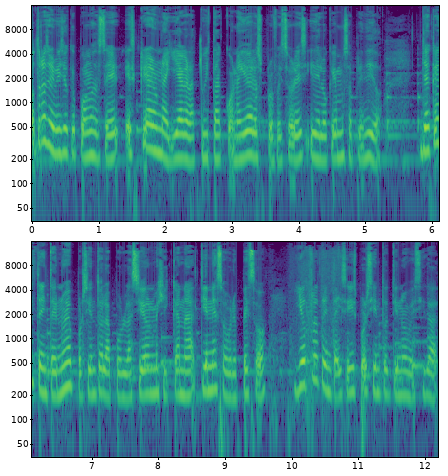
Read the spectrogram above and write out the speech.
Otro servicio que podemos hacer es crear una guía gratuita con ayuda de los profesores y de lo que hemos aprendido, ya que el 39% de la población mexicana tiene sobrepeso y otro 36% tiene obesidad,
